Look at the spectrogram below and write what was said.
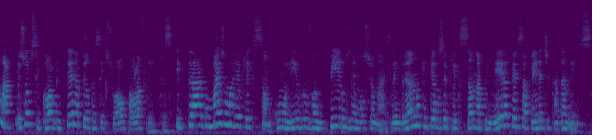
Olá, eu sou a psicóloga e terapeuta sexual Paula Freitas e trago mais uma reflexão com o livro Vampiros Emocionais. Lembrando que temos reflexão na primeira terça-feira de cada mês.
